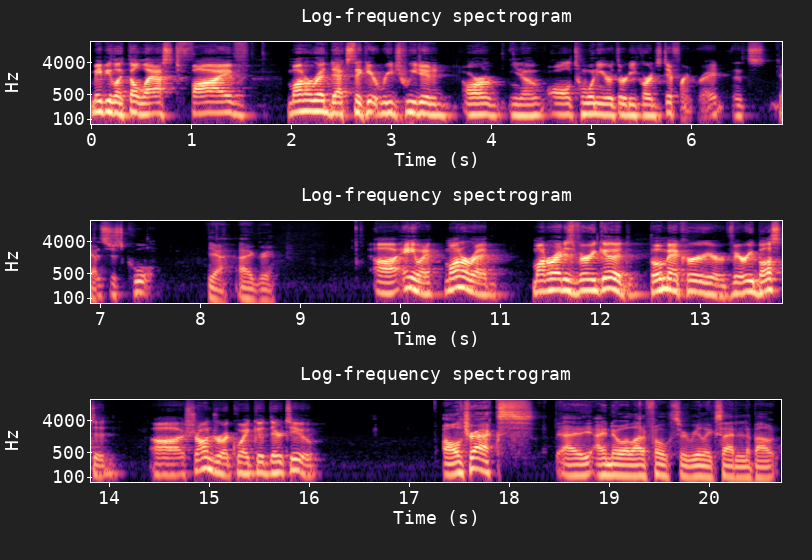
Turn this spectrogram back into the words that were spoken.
maybe like the last five mono red decks that get retweeted are you know all 20 or 30 cards different right? It's yep. it's just cool. Yeah i agree. Uh anyway mono red. Mono red is very good. Bomat courier very busted. Uh chandra quite good there too all tracks. I, I know a lot of folks are really excited about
